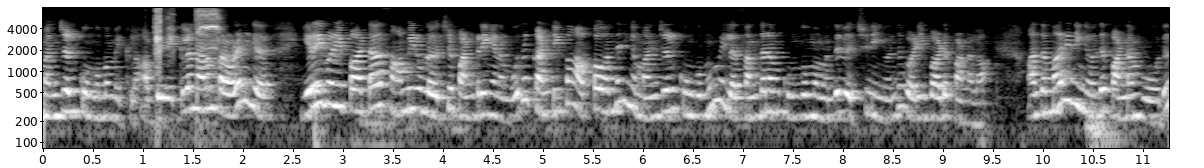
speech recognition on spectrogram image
மஞ்சள் குங்குமம் வைக்கலாம். அப்படி வைக்கலனாலும் பரவாயில்ல. நீங்கள் இறை வழிபாட்டாக சாமி ரூமில் வச்சு பண்ணுறீங்கன்னும் போது கண்டிப்பாக அப்போ வந்து நீங்கள் மஞ்சள் குங்குமம் இல்லை சந்தனம் குங்குமம் வந்து வச்சு நீங்கள் வந்து வழிபாடு பண்ணலாம். அந்த மாதிரி நீங்கள் வந்து பண்ணும்போது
